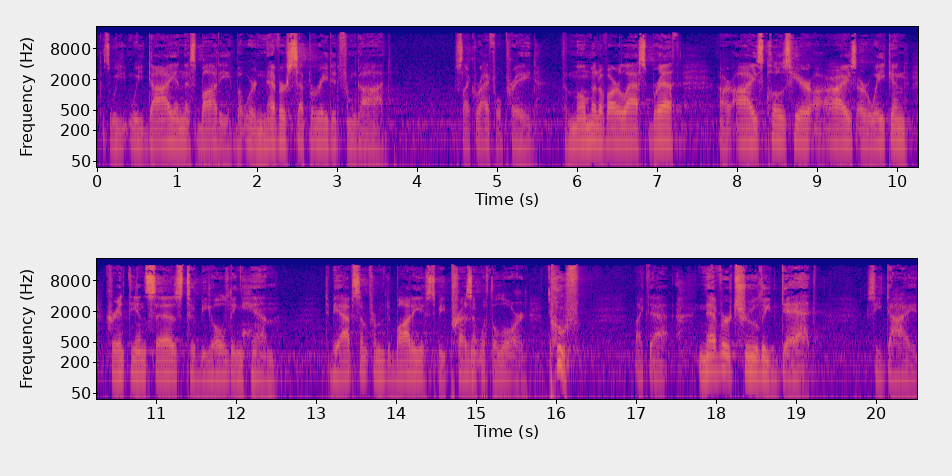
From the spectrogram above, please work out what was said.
because we, we die in this body, but we're never separated from God. It's like Rifle prayed. The moment of our last breath, our eyes close here, our eyes are awakened. Corinthians says to beholding Him. To be absent from the body is to be present with the Lord. Poof, like that. Never truly dead because He died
